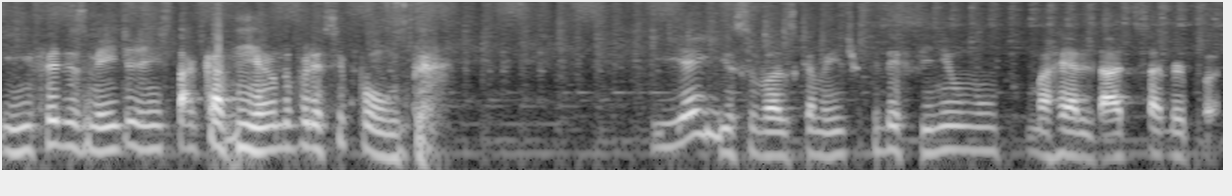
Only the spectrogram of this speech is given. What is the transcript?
E infelizmente a gente está caminhando por esse ponto. E é isso, basicamente, o que define um, uma realidade cyberpunk.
